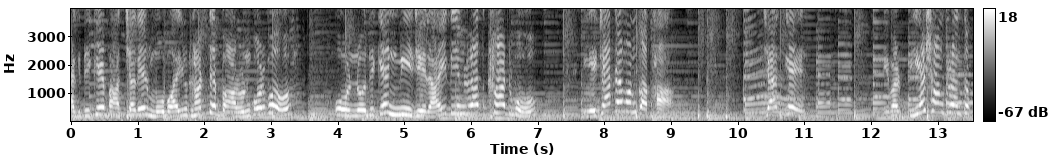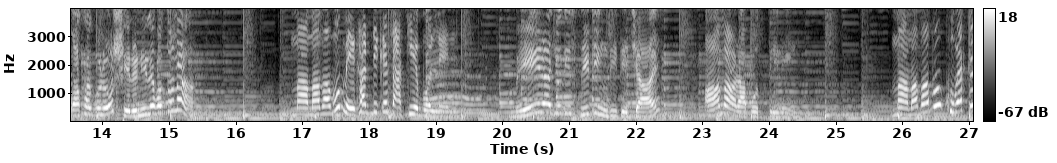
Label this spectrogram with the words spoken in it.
একদিকে বাচ্চাদের মোবাইল ঘাঁটতে বারণ করব অন্যদিকে নিজেরাই দিনরাত ঘাঁটবো। এটা কেমন কথা? যাকে এবার বিয়ে সংক্রান্ত কথাগুলো সেরে নিলে হতো না। মামা বাবু মেঘার দিকে তাকিয়ে বললেন মেয়েরা যদি সিটিং দিতে চায় আমার আপত্তি নেই। মামা বাবু খুব একটা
